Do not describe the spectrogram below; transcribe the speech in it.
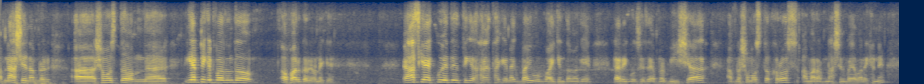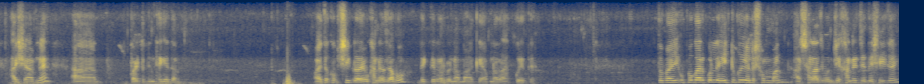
আপনি আসেন, আপনার সমস্ত এয়ার টিকিট পর্যন্ত অফার করে অনেকে। আজকে এক কুয়েতে থেকে থাকেন এক ভাই, ও ভাই কিন্তু আমাকে ডাইরেক্ট বলছে যে, আপনার ভিসা, আপনার সমস্ত খরচ, আমার, আপনি আসেন ভাই আমার এখানে। আইসা আপনি কয়েকটা দিন থেকে যান। হয়তো খুব শীঘ্রই ওখানেও যাব, দেখতে পারবেন আমাকে, আপনারা কুয়েতে। তো ভাই, উপকার করলে এইটুকুই হলো সম্মান, আর সারা জীবন যেখানে যে দেশেই যাই,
